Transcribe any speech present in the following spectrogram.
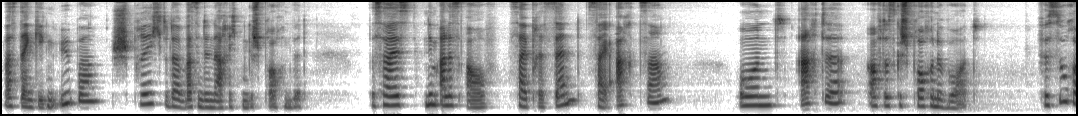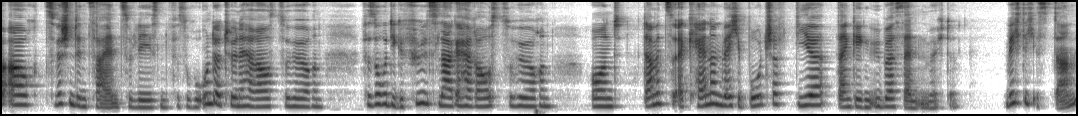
was dein Gegenüber spricht oder was in den Nachrichten gesprochen wird. Das heißt, nimm alles auf sei präsent, sei achtsam und achte auf das gesprochene Wort. Versuche auch zwischen den Zeilen zu lesen, versuche Untertöne herauszuhören, versuche die Gefühlslage herauszuhören und damit zu erkennen, welche Botschaft dir dein Gegenüber senden möchte. Wichtig ist dann,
